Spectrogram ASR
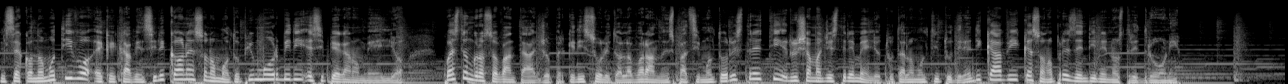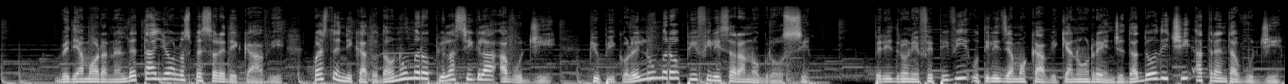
Il secondo motivo è che i cavi in silicone sono molto più morbidi e si piegano meglio. Questo è un grosso vantaggio perché di solito lavorando in spazi molto ristretti riusciamo a gestire meglio tutta la moltitudine di cavi che sono presenti nei nostri droni. Vediamo ora nel dettaglio lo spessore dei cavi. Questo è indicato da un numero più la sigla AVG. Più piccolo il numero, più i fili saranno grossi. Per i droni FPV utilizziamo cavi che hanno un range da 12 a 30 AVG.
